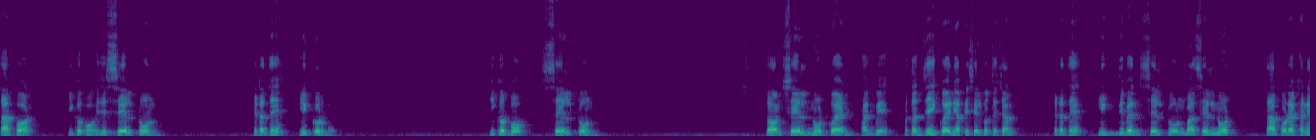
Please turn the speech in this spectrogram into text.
তারপর কি করব? এই যে সেল টোন এটাতে ক্লিক করব। কি করব? সেল টোন তখন সেল নোট কয়েন থাকবে। অর্থাৎ যেই কয়েনই আপনি সেল করতে চান, এটাতে ক্লিক দিবেন সেল টোন বা সেল নোট। তারপর এখানে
